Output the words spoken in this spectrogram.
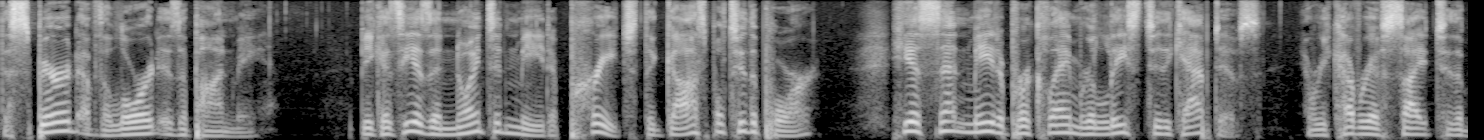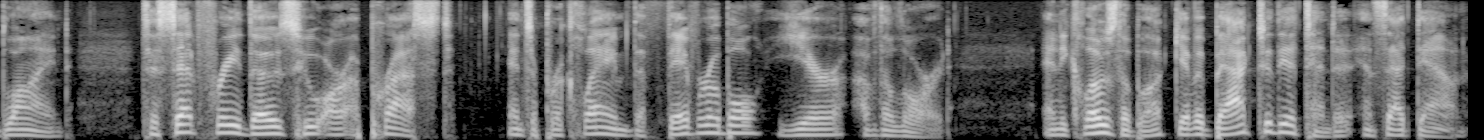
The Spirit of the Lord is upon me, because he has anointed me to preach the gospel to the poor. He has sent me to proclaim release to the captives and recovery of sight to the blind, to set free those who are oppressed, and to proclaim the favorable year of the Lord. And he closed the book, gave it back to the attendant, and sat down.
